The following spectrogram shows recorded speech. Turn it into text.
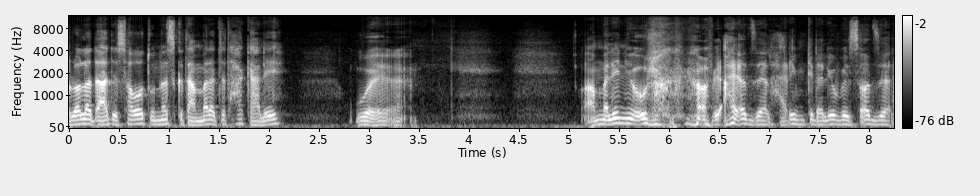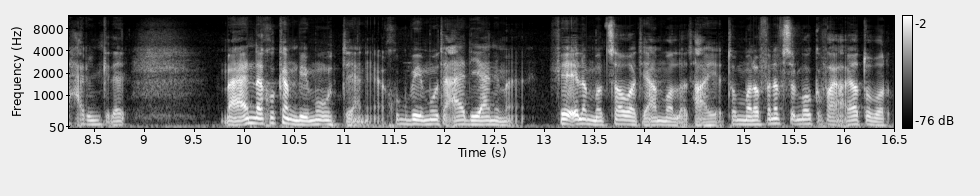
الولد قعد يصوت والناس كانت عمالة تضحك عليه و وعمالين يقولوا هو بيعيط زي الحريم كده ليه بيصوت زي الحريم كده؟ مع إن اخوه كان بيموت يعني أخوك بيموت عادي يعني ما في إيه لما تصوت يا عم ولا تعيط. هما لو في نفس الموقف هيعيطوا برضه.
